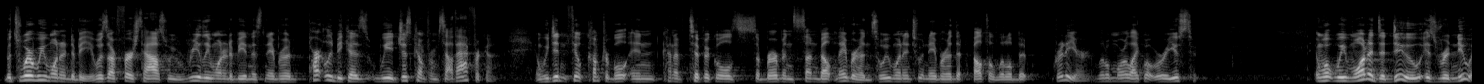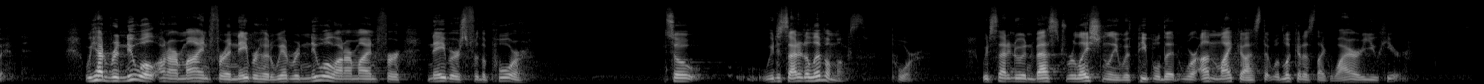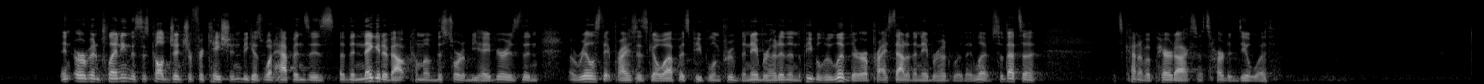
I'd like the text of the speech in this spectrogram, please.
But it's where we wanted to be. It was our first house. We really wanted to be in this neighborhood, partly because we had just come from South Africa and we didn't feel comfortable in kind of typical suburban Sunbelt neighborhoods. So we went into a neighborhood that felt a little bit grittier, a little more like what we were used to. And what we wanted to do is renew it. We had renewal on our mind for a neighborhood, we had renewal on our mind for neighbors, for the poor. So we decided to live amongst poor. We decided to invest relationally with people that were unlike us, that would look at us like, why are you here? In urban planning, this is called gentrification because what happens is uh, the negative outcome of this sort of behavior is then uh, real estate prices go up as people improve the neighborhood, and then the people who live there are priced out of the neighborhood where they live. So that's a, it's kind of a paradox and it's hard to deal with.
